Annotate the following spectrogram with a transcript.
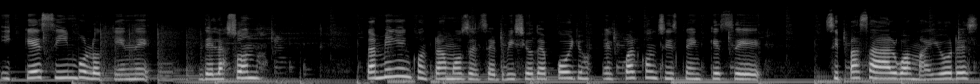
y qué símbolo tiene de la zona. También encontramos el servicio de apoyo, el cual consiste en que se, si pasa algo a mayores,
